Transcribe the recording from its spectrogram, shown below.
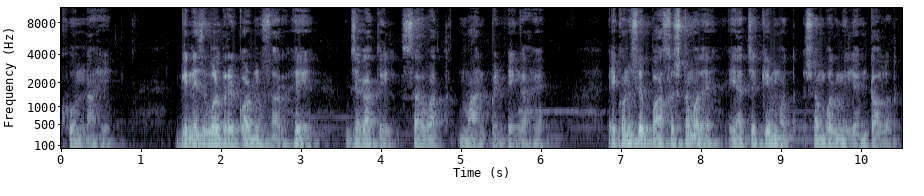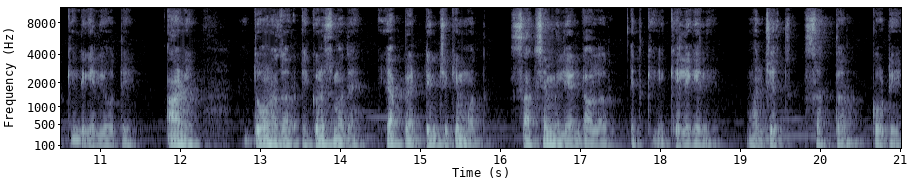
खून नाही. गिनीज वर्ल्ड रेकॉर्डनुसार हे जगातील सर्वात महान पेंटिंग आहे. एकोणीसशे बासष्टमध्ये याची किंमत शंभर मिलियन डॉलर केली गेली होती. आणि दोन हजार एकोणीसमध्ये या पेंटिंगची किंमत सातशे मिलियन डॉलर इतकी केली गेली. म्हणजेच सत्तर कोटी.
